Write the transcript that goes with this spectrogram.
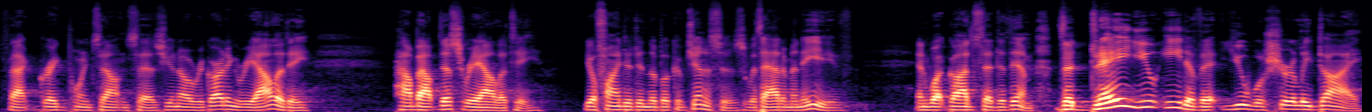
In fact, Greg points out and says, you know, regarding reality, how about this reality? You'll find it in the book of Genesis with Adam and Eve and what God said to them. The day you eat of it, you will surely die.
